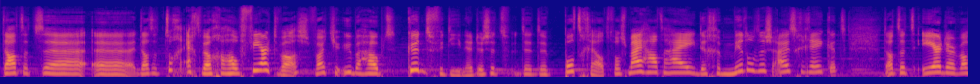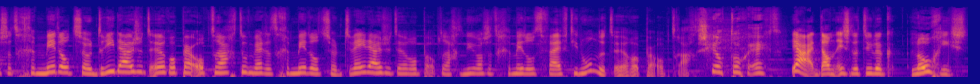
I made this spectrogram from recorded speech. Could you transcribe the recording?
dat het, eh, dat het toch echt wel gehalveerd was. Wat je überhaupt kunt verdienen. Dus het de, de potgeld. Volgens mij had hij de gemiddeldes uitgerekend. Dat het eerder was het gemiddeld zo'n 3000 euro per opdracht. Toen werd het gemiddeld zo'n 2000 euro per opdracht. Nu was het gemiddeld 1500 euro per opdracht. Scheelt toch echt. Ja, dan is het natuurlijk logisch,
